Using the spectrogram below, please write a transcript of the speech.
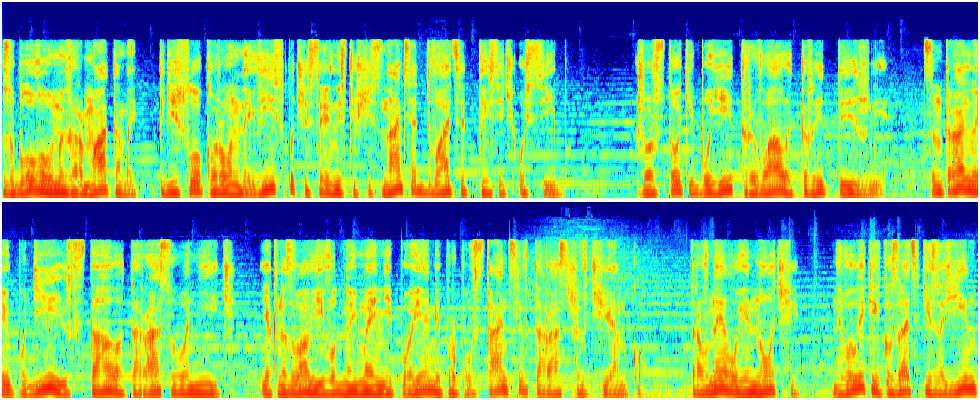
з облоговими гарматами підійшло коронне військо чисельністю 16-20 тисяч осіб. Жорстокі бої тривали три тижні. Центральною подією стала Тарасова ніч, як назвав її в одноіменній поемі про повстанців Тарас Шевченко. Травневої ночі невеликий козацький загін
